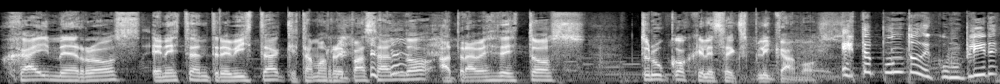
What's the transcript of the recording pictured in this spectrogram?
Jaime Ross en esta entrevista que estamos repasando a través de estos trucos que les explicamos? Está a punto de cumplir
